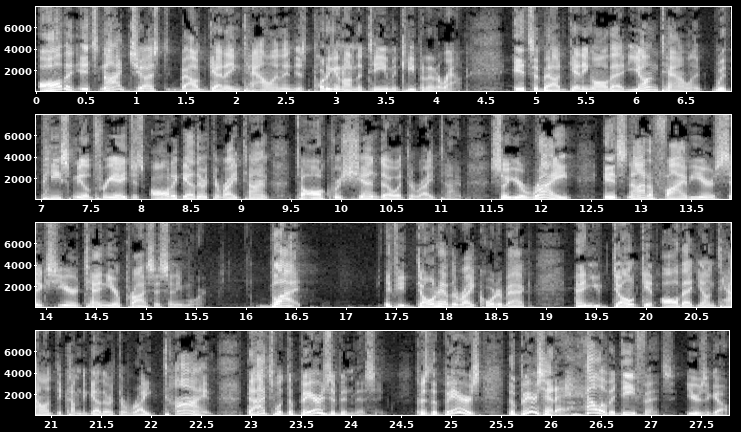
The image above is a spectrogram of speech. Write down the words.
all that it's not just about getting talent and just putting it on the team and keeping it around. It's about getting all that young talent with piecemealed free agents all together at the right time to all crescendo at the right time. So you're right, it's not a 5-year, 6-year, 10-year process anymore. But if you don't have the right quarterback and you don't get all that young talent to come together at the right time. That's what the Bears have been missing. Because the Bears, the Bears had a hell of a defense years ago.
